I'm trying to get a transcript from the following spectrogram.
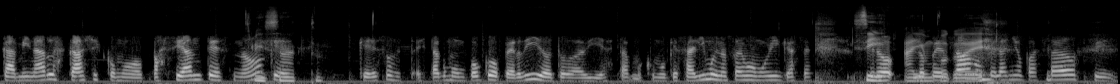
caminar las calles como paseantes, ¿no? Exacto. Que, que eso está como un poco perdido todavía. Estamos como que salimos y no sabemos muy bien qué hacer. Sí, Pero hay lo un pensábamos poco de... el año pasado, sí.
